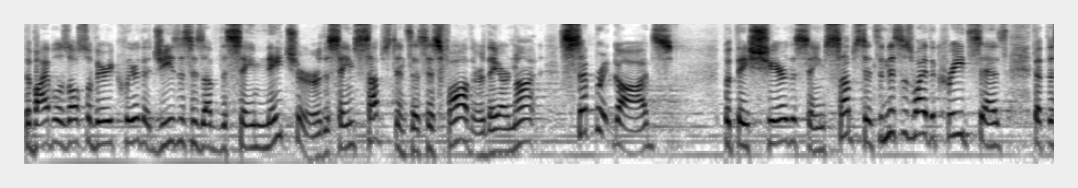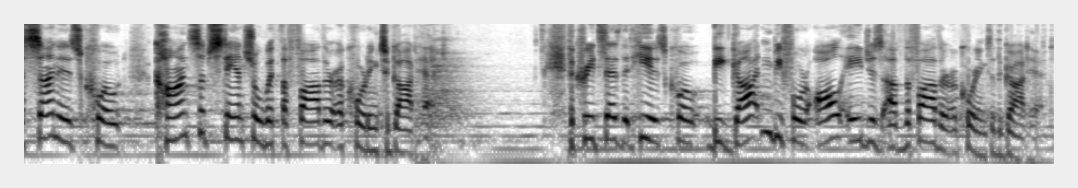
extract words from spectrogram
The Bible is also very clear that Jesus is of the same nature or the same substance as his Father. They are not separate gods, but they share the same substance. And this is why the Creed says that the Son is, quote, consubstantial with the Father according to Godhead. The Creed says that he is, quote, begotten before all ages of the Father according to the Godhead.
